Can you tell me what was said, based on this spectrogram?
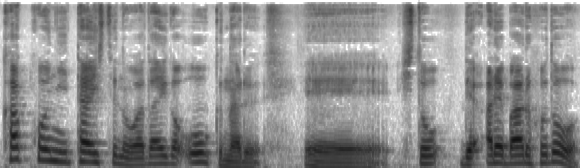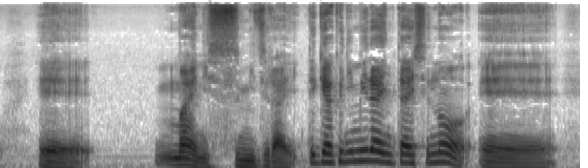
過去に対しての話題が多くなる、えー、人であればあるほど、えー、前に進みづらい。で逆に未来に対しての、えー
